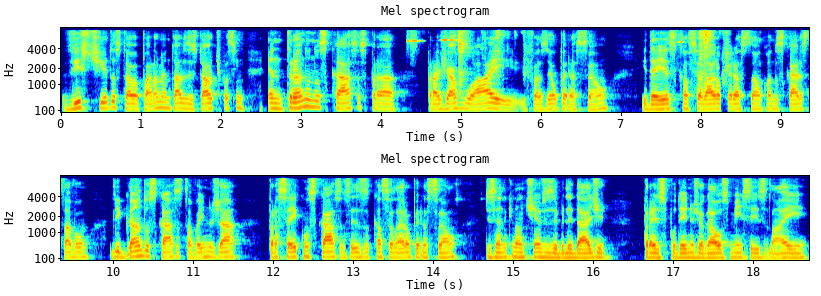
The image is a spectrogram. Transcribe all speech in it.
vestidos, estavam parlamentados, estavam tipo assim entrando nos caças para já voar e, e fazer a operação e daí eles cancelaram a operação quando os caras estavam ligando os caças, estavam indo já para sair com os caças, eles cancelaram a operação, dizendo que não tinha visibilidade para eles poderem jogar os mísseis lá e,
